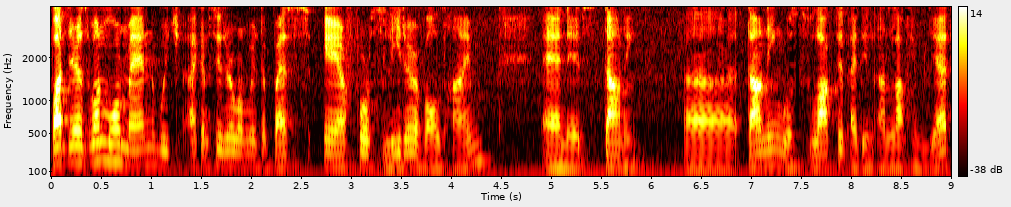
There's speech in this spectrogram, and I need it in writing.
But there's one more man which I consider one of the best Air Force leader of all time and it's Dowding. Uh, Dowding was locked. It I didn't unlock him yet.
